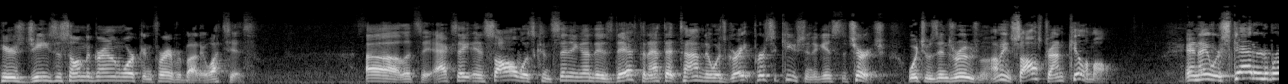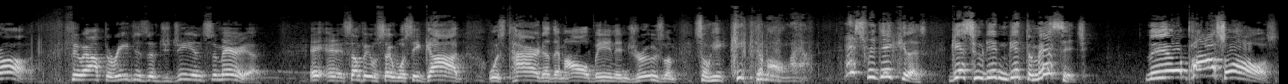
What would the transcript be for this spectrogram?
Here's Jesus on the ground working for everybody. Watch this. Uh, let's see, Acts 8. And Saul was consenting unto his death, and at that time there was great persecution against the church, which was in Jerusalem. I mean, Saul's trying to kill them all. And they were scattered abroad throughout the regions of Judea and Samaria and some people say, well, see, God was tired of them all being in Jerusalem, so he kicked them all out. That's ridiculous. Guess who didn't get the message? The apostles.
